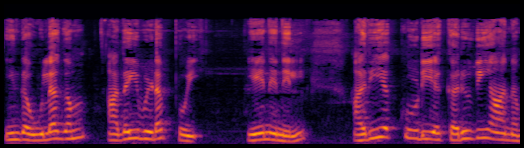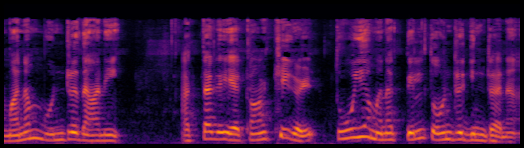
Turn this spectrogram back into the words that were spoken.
இந்த உலகம் அதைவிட பொய். ஏனெனில் அறியக்கூடிய கருவியான மனம் ஒன்றுதானே. அத்தகைய காட்சிகள் தூய மனத்தில் தோன்றுகின்றன.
